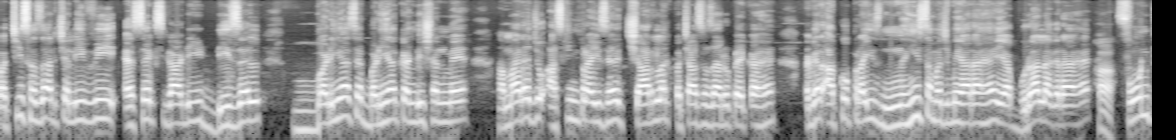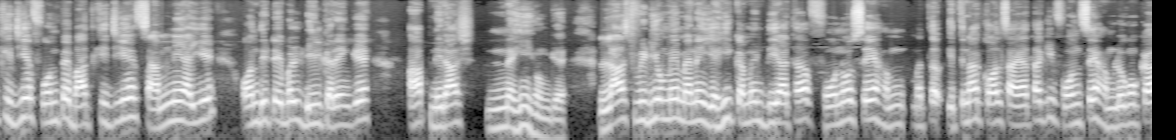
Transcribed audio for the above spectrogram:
पच्चीस हज़ार चली हुई एस गाड़ी डीजल बढ़िया से बढ़िया कंडीशन में। हमारा जो आस्किंग प्राइस है चार लाख पचास हज़ार रुपए का है। अगर आपको प्राइस नहीं समझ में आ रहा है या बुरा लग रहा है हाँ। फ़ोन कीजिए फ़ोन पे बात कीजिए सामने आइए ऑन द टेबल डील करेंगे। आप निराश नहीं होंगे। लास्ट वीडियो में मैंने यही कमेंट दिया था फोनों से हम मतलब इतना कॉल्स आया था कि फ़ोन से हम लोगों का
